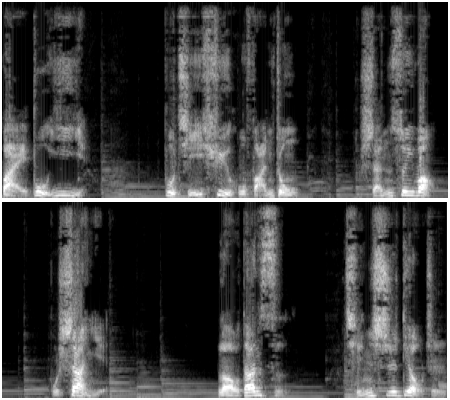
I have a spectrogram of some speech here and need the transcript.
百不衣也。不其序乎凡中，神虽旺，不善也。老聃死，秦师吊之，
